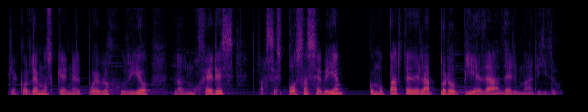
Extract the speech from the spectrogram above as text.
Recordemos que en el pueblo judío las mujeres, las esposas se veían como parte de la propiedad del marido.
